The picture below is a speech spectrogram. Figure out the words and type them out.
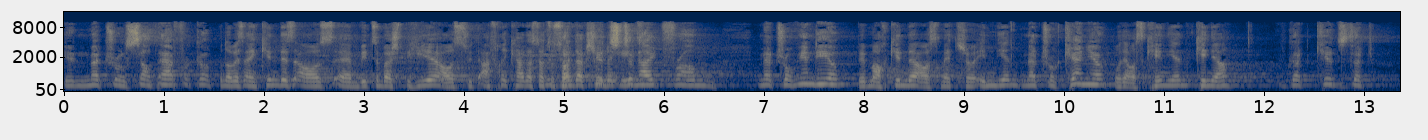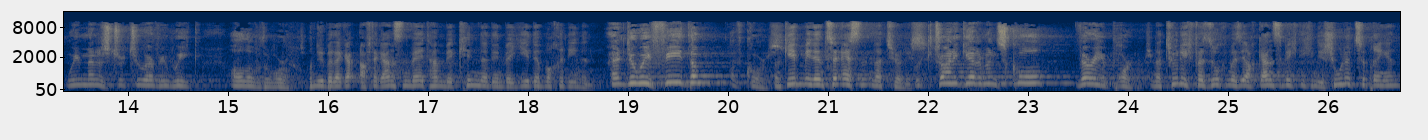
in Metro South Africa, Und ob es ein Kind ist aus, ähm, wie zum Beispiel hier aus Südafrika, das dort zur we've got Sonntagsschule kids geht. tonight from Metro India, Wir haben auch Kinder aus Metro Indien Metro Kenya. oder aus Kenia, Kenia. We've got kids that we minister to every week all over the world. Und über der, auf der ganzen Welt haben wir Kinder, denen wir jede Woche dienen. And do we feed them? Of course. Und geben ihnen zu essen? Natürlich. We're trying to get them in school, very important. Natürlich versuchen wir sie auch ganz wichtig in die Schule zu bringen.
